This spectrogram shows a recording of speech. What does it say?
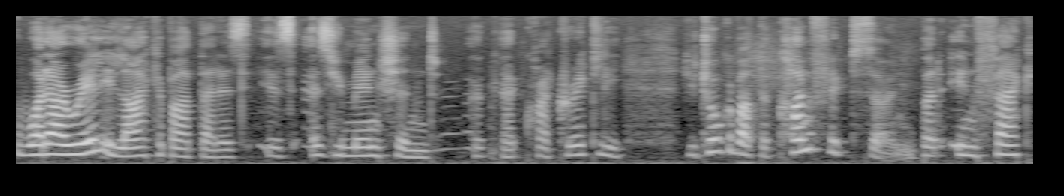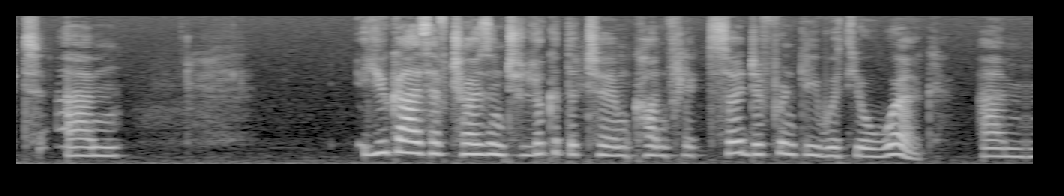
what I really like about that is, is as you mentioned uh, uh, quite correctly, you talk about the conflict zone, but in fact. Um, you guys have chosen to look at the term conflict so differently with your work. Um,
